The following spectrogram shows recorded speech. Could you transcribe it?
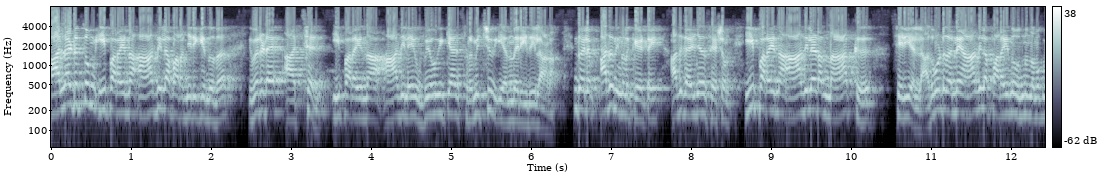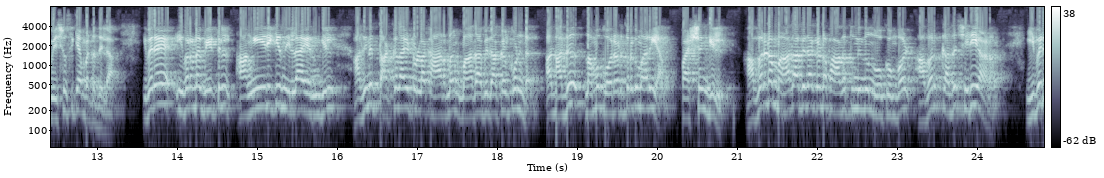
പലയിടത്തും ഈ പറയുന്ന ആദില പറഞ്ഞിരിക്കുന്നത് ഇവരുടെ അച്ഛൻ ഈ പറയുന്ന ആദിലയെ ഉപയോഗിക്കാൻ ശ്രമിച്ചു എന്ന രീതിയിലാണ്. എന്തായാലും അത് നിങ്ങൾ കേട്ടെ. അത് കഴിഞ്ഞതിന് ശേഷം ഈ പറയുന്ന ആദിലയുടെ നാക്ക് ശരിയല്ല. അതുകൊണ്ട് തന്നെ ആദില പറയുന്ന ഒന്നും നമുക്ക് വിശ്വസിക്കാൻ പറ്റത്തില്ല. ഇവരെ ഇവരുടെ വീട്ടിൽ അംഗീകരിക്കുന്നില്ല എങ്കിൽ അതിന് തക്കതായിട്ടുള്ള കാരണം മാതാപിതാക്കൾക്കുണ്ട്. അത് നമുക്ക് ഓരോരുത്തർക്കും അറിയാം. പക്ഷെങ്കിൽ അവരുടെ മാതാപിതാക്കളുടെ ഭാഗത്തു നിന്ന് നോക്കുമ്പോൾ അവർക്കത് ശരിയാണ്. ഇവർ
